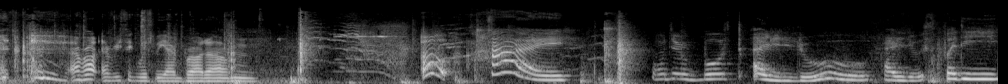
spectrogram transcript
I brought everything with me. I brought um Oh, hi. Your boost? Hello. Hello, Spuddy.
